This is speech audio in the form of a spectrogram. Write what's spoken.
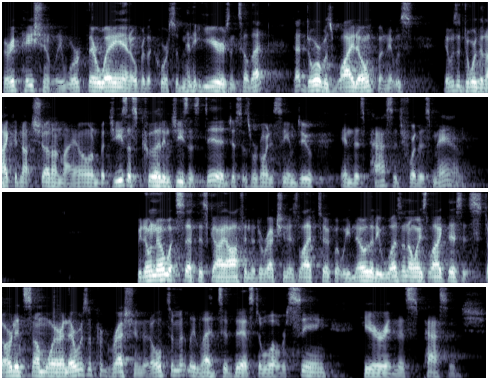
very patiently worked their way in over the course of many years until that, that door was wide open. It was, it was a door that I could not shut on my own, but Jesus could and Jesus did, just as we're going to see him do in this passage for this man. We don't know what set this guy off in the direction his life took, but we know that he wasn't always like this. It started somewhere, and there was a progression that ultimately led to this, to what we're seeing here in this passage.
